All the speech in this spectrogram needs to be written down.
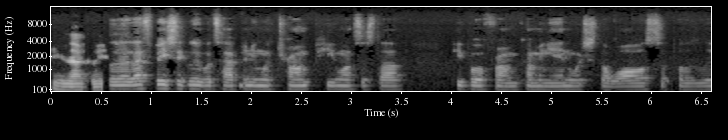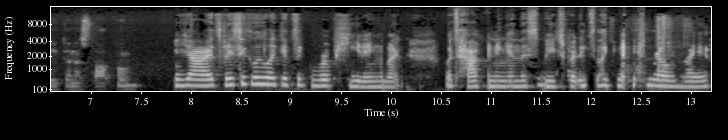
Exactly. So that's basically what's happening with Trump. He wants to stop people from coming in, which the wall is supposedly gonna stop them. Yeah, it's basically like it's like repeating what what's happening in the speech, but it's like in real life.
